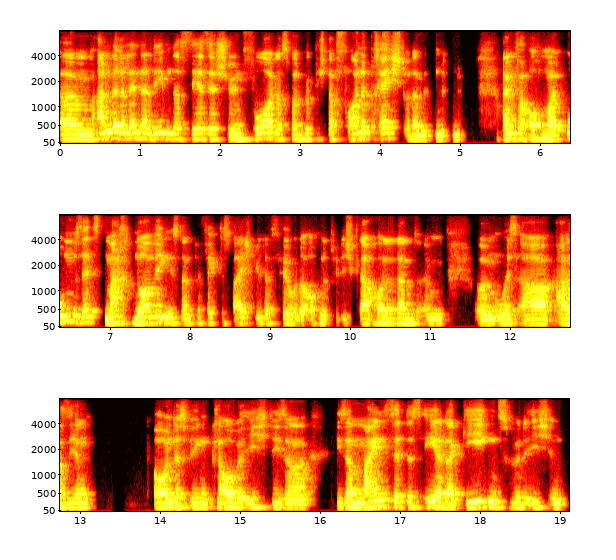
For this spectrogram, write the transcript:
Ähm, andere Länder leben das sehr, sehr schön vor, dass man wirklich nach vorne brecht oder mit, mit, mit einfach auch mal umsetzt, macht. Norwegen ist ein perfektes Beispiel dafür oder auch natürlich klar Holland, ähm, ähm, USA, Asien. Und deswegen glaube ich, dieser, dieser Mindset des eher Dagegens würde ich in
